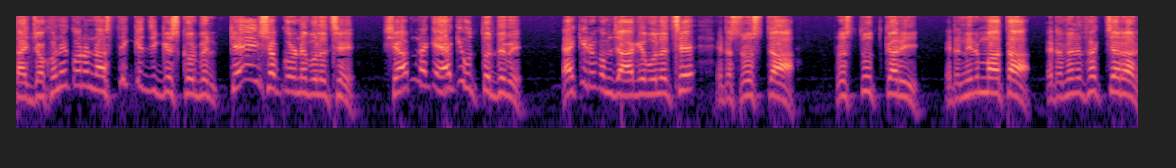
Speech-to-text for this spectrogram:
তাই যখনই কোনো নাস্তিককে জিজ্ঞেস করবেন, কে এইসব করণে বলেছে? সে আপনাকে একই উত্তর দেবে। একই রকম যা আগে বলেছে, এটা স্রষ্টা, প্রস্তুতকারী, এটা নির্মাতা, এটা ম্যানুফ্যাকচারার,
